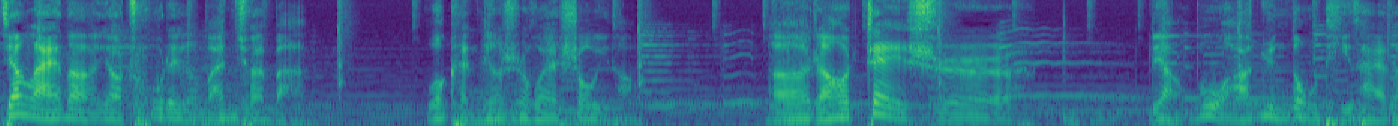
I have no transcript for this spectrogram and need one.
将来呢要出这个完全版，我肯定是会收一套。呃，然后这是。两部啊，运动题材的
